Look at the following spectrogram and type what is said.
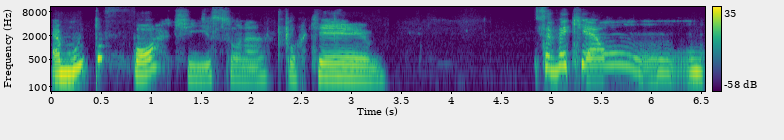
É muito forte isso, né? Porque você vê que é um, um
